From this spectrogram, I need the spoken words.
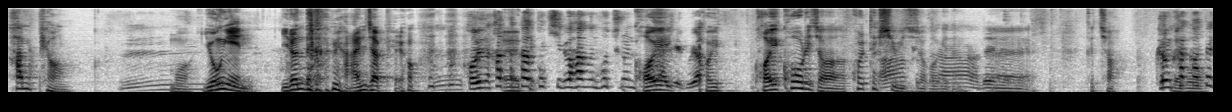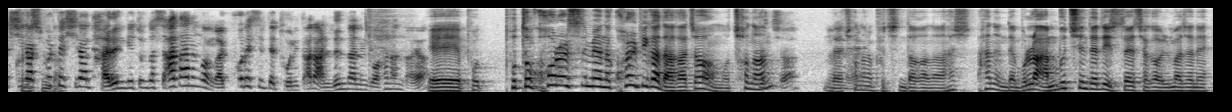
함평, 음, 뭐 용인 이런 데 가면 안 잡혀요. 음, 거기는 네, 카카오 택- 택시로 하면 호출은 거의 되고요. 거의 거의 콜이죠. 콜 택시 아, 위주죠. 거기는. 네네네. 예. 그쵸. 그럼 네, 카카오 뭐 택시가 그렇습니다. 콜택시랑 다른 게 좀 더 싸다는 건가요? 콜 했을 때 돈이 따로 안 든다는 거 하나인가요? 예, 보, 보통 콜을 쓰면 은 콜비가 나가죠. 뭐 천 원, 그렇죠. 네, 네네. 천 원을 붙인다거나 하시, 하는데 물론 안 붙이는 데도 있어요. 제가 얼마 전에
